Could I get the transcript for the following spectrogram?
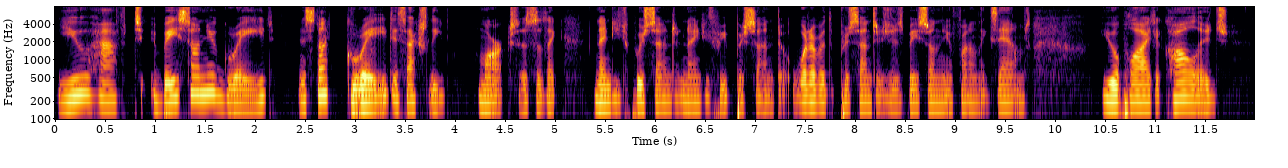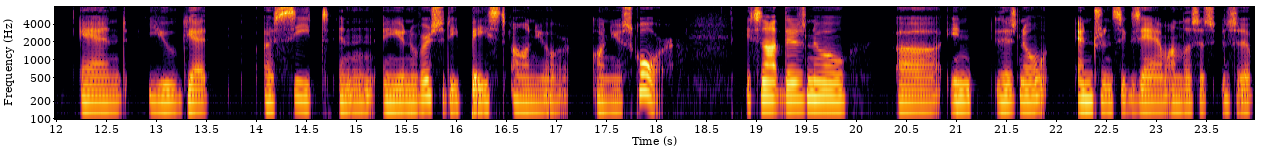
you have to, based on your grade, and it's not grade, it's actually marks. So it's like 92% or 93% or whatever the percentage is based on your final exams. You apply to college and you get a seat in a university based on your on your score. It's not there's no uh, in there's no entrance exam unless it's, it's a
